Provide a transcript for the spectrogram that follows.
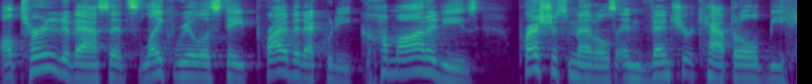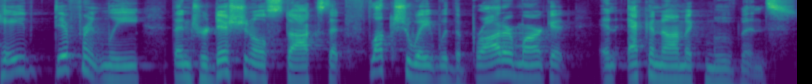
Alternative assets like real estate, private equity, commodities, precious metals, and venture capital behave differently than traditional stocks that fluctuate with the broader market and economic movements.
